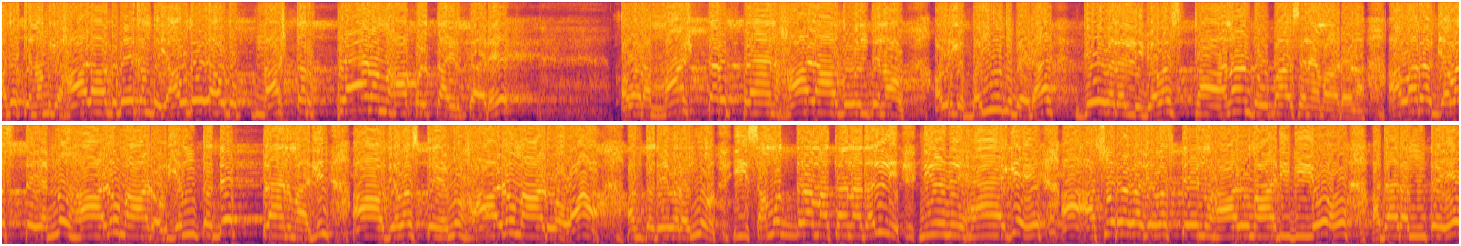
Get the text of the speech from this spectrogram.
ಅದಕ್ಕೆ ನಮಗೆ ಹಾಳಾಗಬೇಕಂತ ಯಾವುದೋ ಯಾವುದೋ ಮಾಸ್ಟರ್ ಪ್ಲಾನ್ ಅನ್ನು ಹಾಕೊಳ್ತಾ ಇರ್ತಾರೆ. ಅವರ ಮಾಸ್ಟರ್ ಪ್ಲಾನ್ ಹಾಳಾಗುವಂತೆ ನಾವು ಅವರಿಗೆ ಬೈಯುವುದು ಬೇಡ. ದೇವರಲ್ಲಿ ವ್ಯವಸ್ಥಾನ ಅಂತ ಉಪಾಸನೆ ಮಾಡೋಣ. ಅವರ ವ್ಯವಸ್ಥೆಯನ್ನು ಹಾಳು ಮಾಡೋ. ಎಂಥದ್ದೇ ಪ್ಲಾನ್ ಮಾಡಲಿ, ಆ ವ್ಯವಸ್ಥೆಯನ್ನು ಹಾಳು ಮಾಡುವವ ಅಂತ ದೇವರನ್ನು ಈ ಸಮುದ್ರ ಮಥನದಲ್ಲಿ ನೀನು ಹೇಗೆ ಆ ಅಸುರರ ವ್ಯವಸ್ಥೆಯನ್ನು ಹಾಳು ಮಾಡಿದೆಯೋ ಅದರಂತೆಯೇ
